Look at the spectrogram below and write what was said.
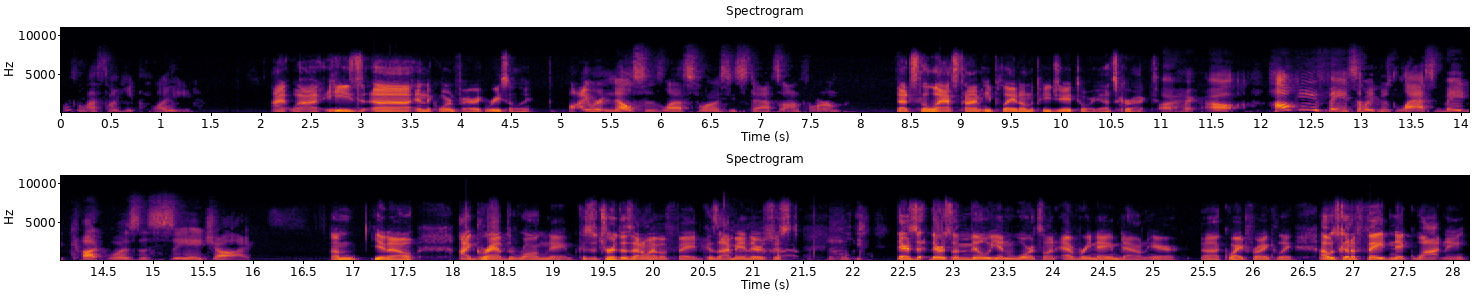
when was the last time he played? I well, he's uh in the Korn Ferry recently. Byron Nelson's last one I see stats on for him. That's the last time he played on the PGA Tour. Yeah, that's correct. Uh, oh, how can you fade somebody whose last made cut was the CHI? Um, you know, I grabbed the wrong name because the truth is I don't have a fade because I mean there's just there's a, there's a million warts on every name down here. Uh, quite frankly, I was gonna fade Nick Watney,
